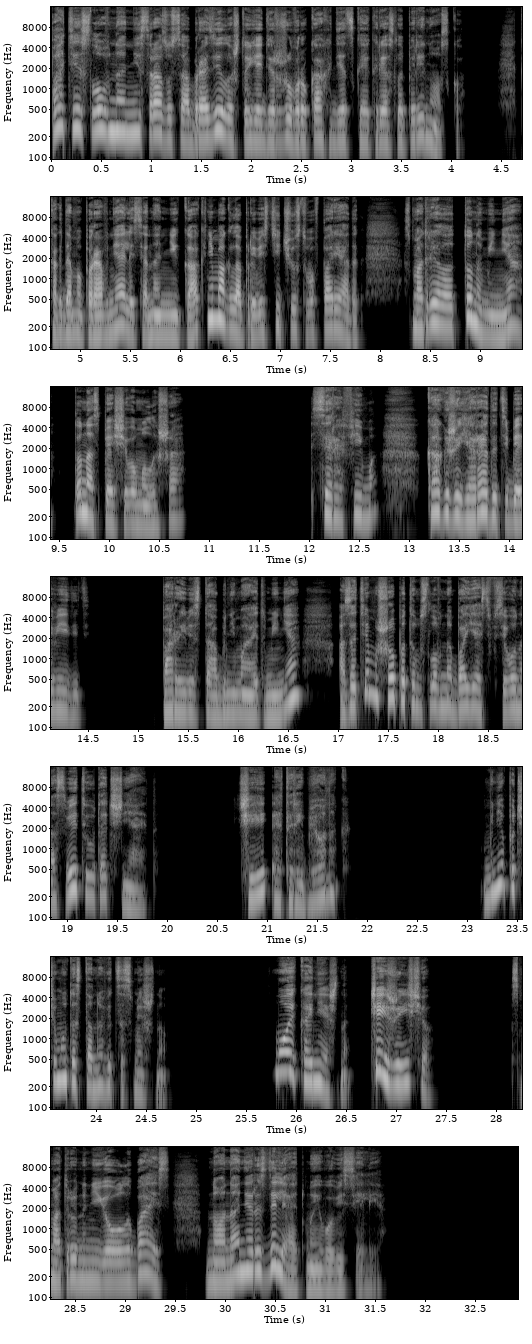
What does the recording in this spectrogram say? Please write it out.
Пати словно не сразу сообразила, что я держу в руках детское кресло-переноску. Когда мы поравнялись, она никак не могла привести чувство в порядок, смотрела то на меня, то на спящего малыша. «Серафима, как же я рада тебя видеть!» Порывисто обнимает меня, а затем шепотом, словно боясь всего на свете, уточняет. «Чей это ребенок? Мне почему-то становится смешно. «Мой, конечно. Чей же еще? Смотрю на нее, улыбаясь, но она не разделяет моего веселья.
